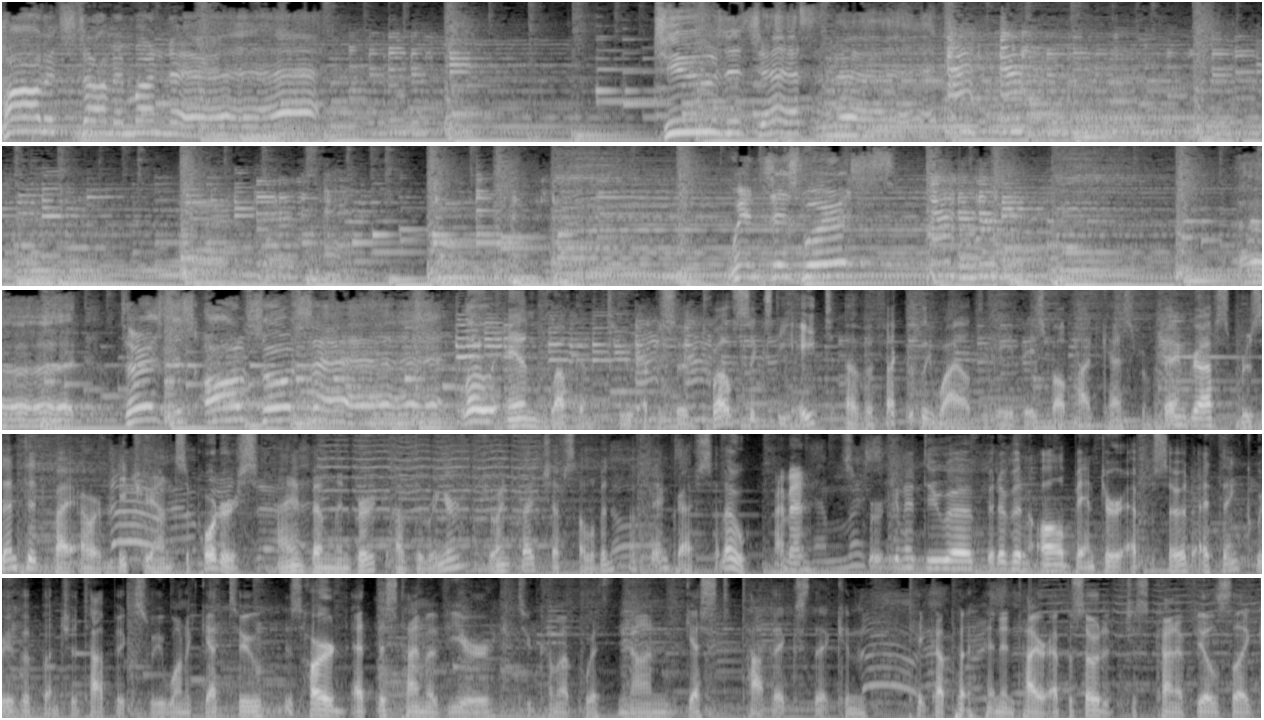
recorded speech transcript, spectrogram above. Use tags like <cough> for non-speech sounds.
call it stormy Monday. Tuesday just night. Wednesday's worse. Uh, Thursday's also sad. Hello and welcome to episode 1268 of Effectively Wild, a baseball podcast from Fangraphs presented by our Patreon supporters. I am Ben Lindbergh of The Ringer, joined by Jeff Sullivan of Fangraphs. Hello. Hi, Ben. We're going to do a bit of an all banter episode, I think. We have a bunch of topics we want to get to. It's hard at this time of year to come up with non guest topics that can take up an entire episode. It just kind of feels like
